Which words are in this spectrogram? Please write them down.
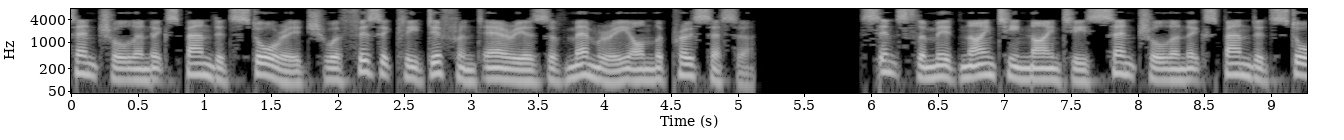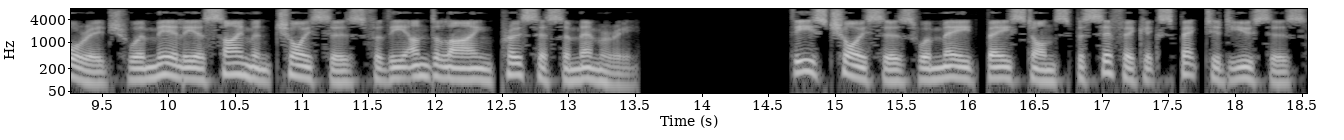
central and expanded storage were physically different areas of memory on the processor. Since the mid-1990s central and expanded storage were merely assignment choices for the underlying processor memory. These choices were made based on specific expected uses.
